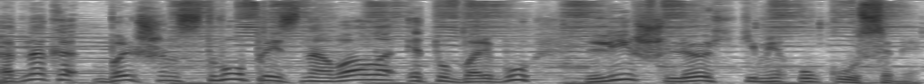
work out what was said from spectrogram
Однако большинство признавало эту борьбу лишь легкими укусами.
